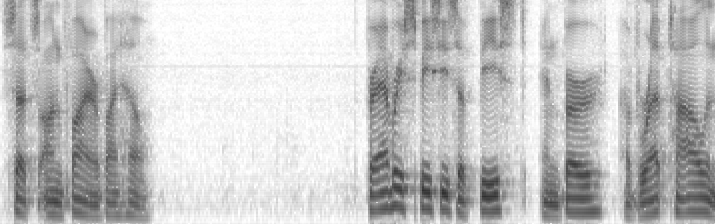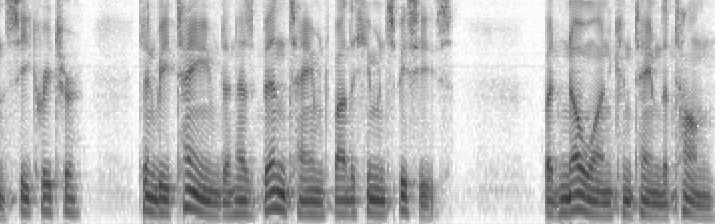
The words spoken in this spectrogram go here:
sets on fire by hell. For every species of beast and bird, of reptile and sea creature, can be tamed and has been tamed by the human species, but no one can tame the tongue,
